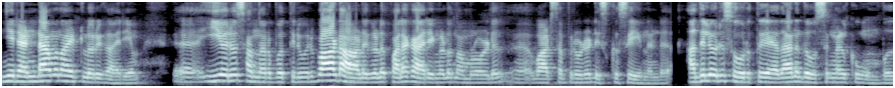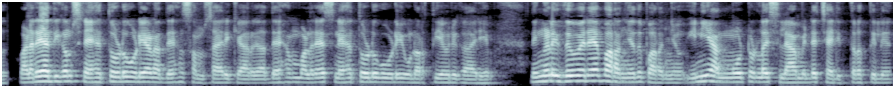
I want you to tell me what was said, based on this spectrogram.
ഇനി രണ്ടാമതായിട്ടുള്ളൊരു കാര്യം ഈ ഒരു സന്ദർഭത്തിൽ ഒരുപാട് ആളുകൾ പല കാര്യങ്ങളും നമ്മളോട് വാട്സപ്പിലൂടെ ഡിസ്കസ് ചെയ്യുന്നുണ്ട്. അതിലൊരു സുഹൃത്ത് ഏതാനും ദിവസങ്ങൾക്ക് മുമ്പ് വളരെയധികം സ്നേഹത്തോടു കൂടിയാണ് അദ്ദേഹം സംസാരിക്കാറ്. അദ്ദേഹം വളരെ സ്നേഹത്തോടു കൂടി ഉണർത്തിയ ഒരു കാര്യം. നിങ്ങൾ ഇതുവരെ പറഞ്ഞത് പറഞ്ഞു. ഇനി അങ്ങോട്ടുള്ള ഇസ്ലാമിന്റെ ചരിത്രത്തിൽ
